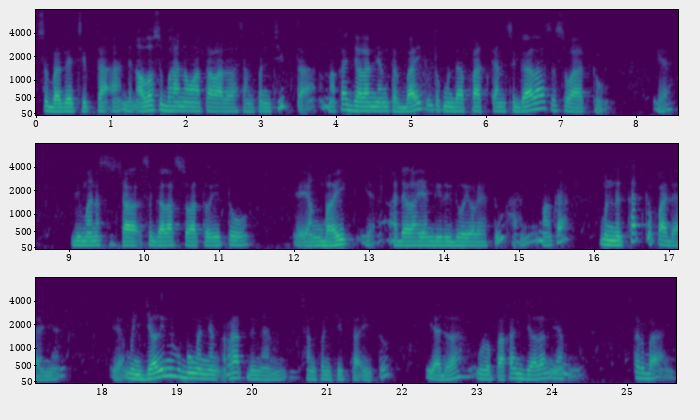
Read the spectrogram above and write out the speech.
sebagai ciptaan dan Allah Subhanahu wa taala adalah sang pencipta maka jalan yang terbaik untuk mendapatkan segala sesuatu ya di mana segala sesuatu itu ya, yang baik ya adalah yang diridhoi oleh Tuhan maka mendekat kepadanya ya menjalin hubungan yang erat dengan sang pencipta itu ya adalah merupakan jalan yang terbaik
